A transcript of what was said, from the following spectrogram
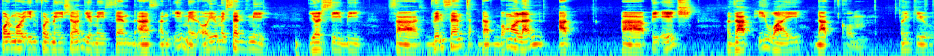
for more information, you may send us an email or you may send me your CV sa vincent.bongolan at uh, ph.ey.com. Thank you.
